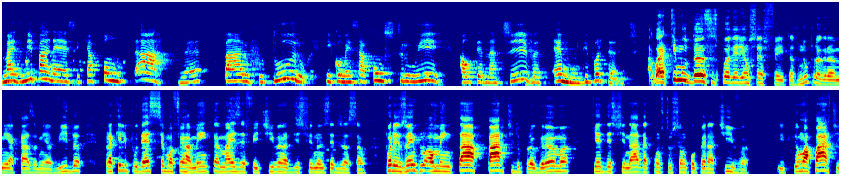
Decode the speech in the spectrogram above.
mas me parece que apontar né, para o futuro e começar a construir alternativas é muito importante. Agora, que mudanças poderiam ser feitas no programa Minha Casa Minha Vida para que ele pudesse ser uma ferramenta mais efetiva na desfinanciarização. Por exemplo, aumentar a parte do programa que é destinada à construção cooperativa, e uma parte,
